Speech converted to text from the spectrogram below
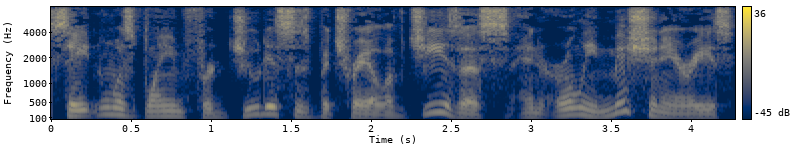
Satan was blamed for Judas's betrayal of Jesus, and early missionaries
